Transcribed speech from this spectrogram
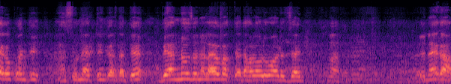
आहे का कोणते? हसून ऍक्टिंग करतात ते. ब्याण्णव जण लाईव्ह बघतात हळूहळू वाढत जाईल. ते नाही का?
